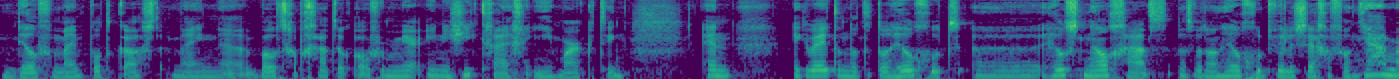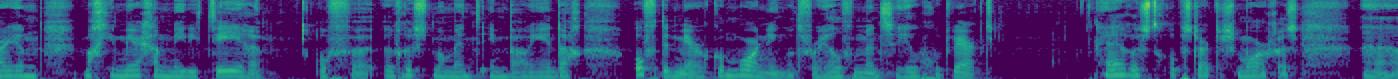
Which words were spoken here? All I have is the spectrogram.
Een deel van mijn podcast en mijn boodschap gaat ook over meer energie krijgen in je marketing. En ik weet dan dat het al heel goed, heel snel gaat. Dat we dan heel goed willen zeggen van ja, maar dan mag je meer gaan mediteren. Of rustmomenten inbouwen in je dag. Of de Miracle Morning, wat voor heel veel mensen heel goed werkt rustig opstarten s morgens. Uh,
